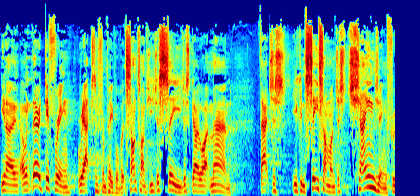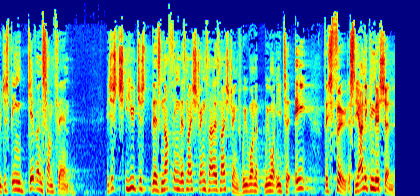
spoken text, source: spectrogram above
you know, I mean, there are differing reactions from people, but sometimes you just see, you just go like, man, that just, you can see someone just changing through just being given something. Just, you just, there's nothing, there's no strings, no, there's no strings. We want, to, we want you to eat this food. It's the only condition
